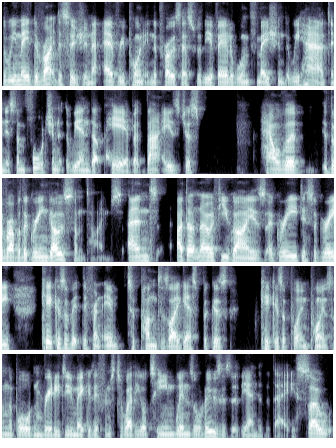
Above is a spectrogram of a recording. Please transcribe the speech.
that we made the right decision at every point in the process with the available information that we had. And it's unfortunate that we end up here, but that is just how the the rubber the green goes sometimes. And I don't know if you guys agree, disagree. Kickers are a bit different to punters, I guess, because kickers are putting points on the board and really do make a difference to whether your team wins or loses at the end of the day. So,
